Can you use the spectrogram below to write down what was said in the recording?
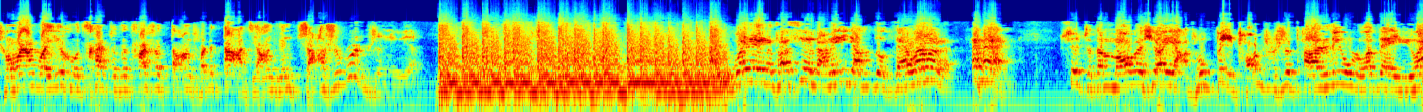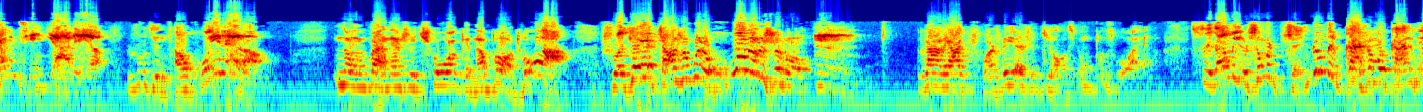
听完过以后才知道她是当天的大将军张世贵之女。我认为他姓张的一家子都栽完了。嘿嘿。谁知道某个小丫头被抄之时，她流落在远亲家里呀。如今她回来了，弄半天是求我跟她报仇啊。说起来，张世贵活着的时候，嗯，俺俩确实也是交情不错呀。虽然没有什么真正的干什么感情，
